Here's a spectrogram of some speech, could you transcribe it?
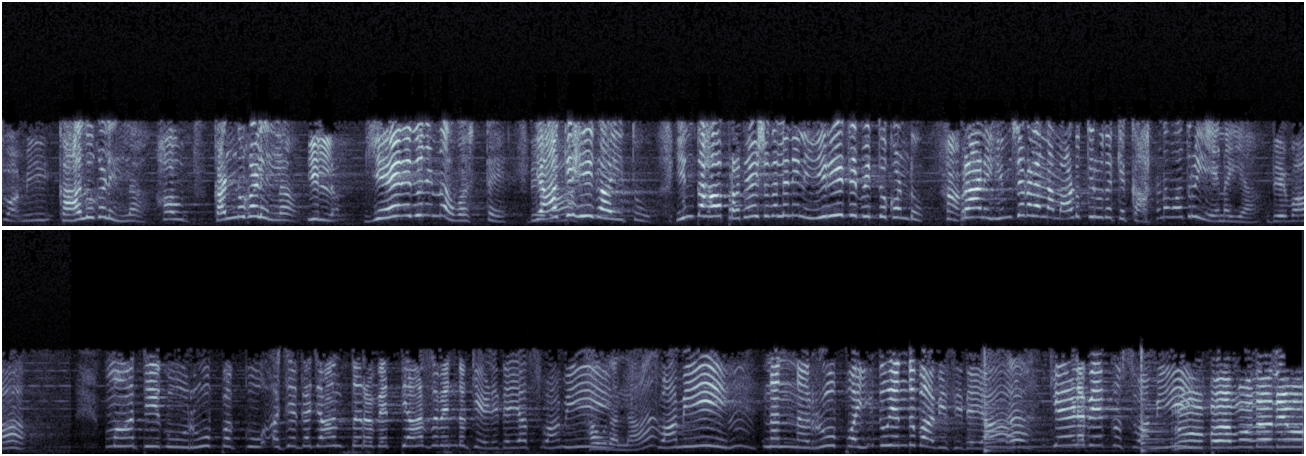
ಸ್ವಾಮಿ? ಕಾಲುಗಳಿಲ್ಲ. ಹೌದು. ಕಣ್ಣುಗಳಿಲ್ಲ. ಇಲ್ಲ. ಏನಿದು ನಿನ್ನ ಅವಸ್ಥೆ? ಯಾಕೆ ಹೀಗಾಯಿತು? ಇಂತಹ ಪ್ರದೇಶದಲ್ಲಿ ನೀನು ಈ ರೀತಿ ಬಿದ್ದುಕೊಂಡು ಪ್ರಾಣಿ ಹಿಂಸೆಗಳನ್ನ ಮಾಡುತ್ತಿರುವುದಕ್ಕೆ ಕಾರಣವಾದ್ರೂ ಏನಯ್ಯ? ದೇವಾ ಮಾತಿಗೂ ರೂಪಕ್ಕೂ ಅಜಗಜಾಂತರ ವ್ಯತ್ಯಾಸವೆಂದು ಕೇಳಿದೆಯಾ ಸ್ವಾಮಿ? ಹೌದಲ್ಲ? ಸ್ವಾಮಿ ನನ್ನ ರೂಪ ಇದು ಎಂದು ಭಾವಿಸಿದೆಯಾ? ಕೇಳಬೇಕು ಸ್ವಾಮಿ. ರೂಪ ಮುದದಿವು.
